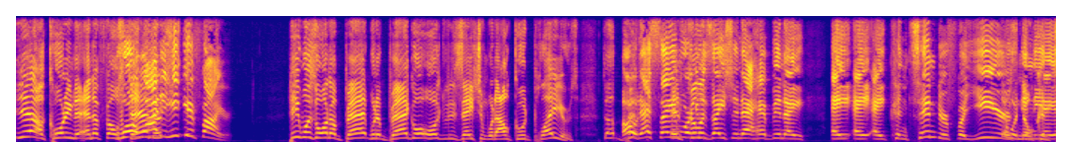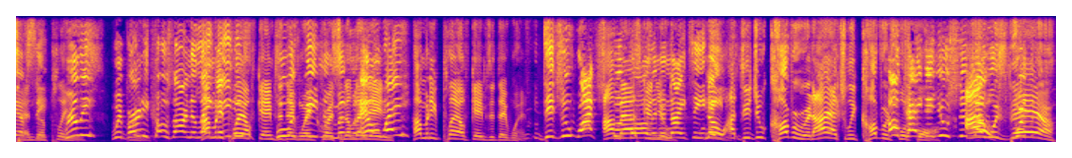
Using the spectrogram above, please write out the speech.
yeah, according to NFL Well, standards, why did he get fired? he was on a bad with a bad organization without good players. The- Oh, that same organization that had been a a a, a contender for years in no the AFC. please. Really? With Bernie Kosar in the late How many 80s? playoff games Who did they win, Chris, in the late Elway? 80s? How many playoff games did they win? Did you watch I'm football asking in you. the 1980s? No, I, did you cover it? I actually covered Okay, football. then you should I was What the- there,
